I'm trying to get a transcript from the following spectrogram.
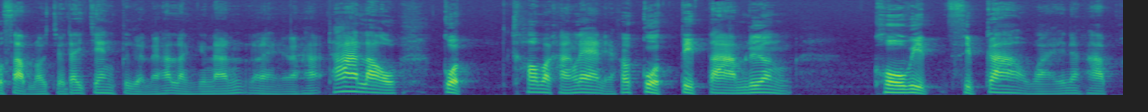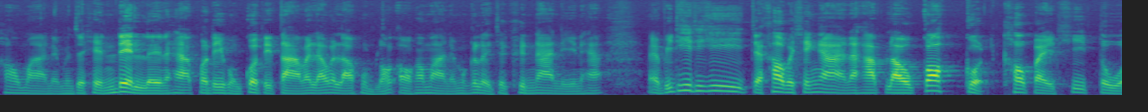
รศัพท์เราจะได้แจ้งเตือนนะฮะหลังจากนั้นอะไรนะฮะถ้าเรากดเข้ามาครั้งแรกเนี่ยก็กดติดตามเรื่องโควิด -19 ไว้นะครับ เข้ามาเนี่ยมันจะเห็นเด่นเลยนะฮะพอดีผมกดติดตามไว้แล้วเวลาผมล็อกออกเข้ามาเนี่ยมันก็เลยจะขึ้นหน้านี้นะฮะแต่วิธีที่จะเข้าไปใช้งานนะครับ เราก็กดเข้าไปที่ตัว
